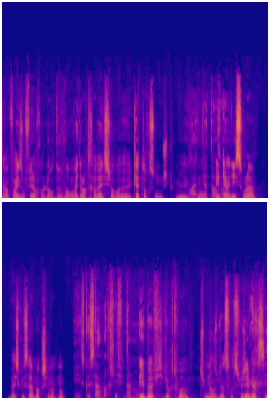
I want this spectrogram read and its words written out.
Enfin, ils ont fait leur, leur devoir, on va dire leur travail sur euh, 14 sons, je sais plus combien exactement. 14, et le ouais. dernier, ils sont là. Bah, est-ce que ça a marché maintenant? Et est-ce que ça a marché finalement? Eh bah, figure-toi, tu me lances bien sur le sujet, merci.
